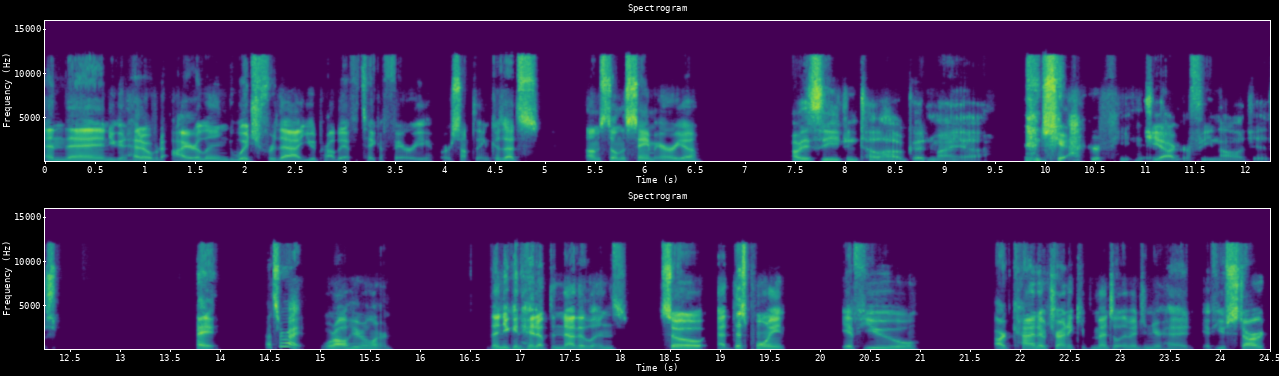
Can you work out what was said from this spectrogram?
And then you can head over to Ireland, which for that you'd probably have to take a ferry or something because that's um still in the same area. Obviously, you can tell how good my uh, Geography. geography knowledge is. Hey, that's all right. We're all here to learn. Then you can hit up the Netherlands. So at this point, if you are kind of trying to keep a mental image in your head, if you start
